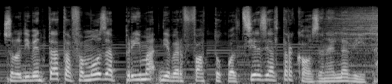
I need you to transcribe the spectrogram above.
sono diventata famosa prima di aver fatto qualsiasi altra cosa nella vita.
